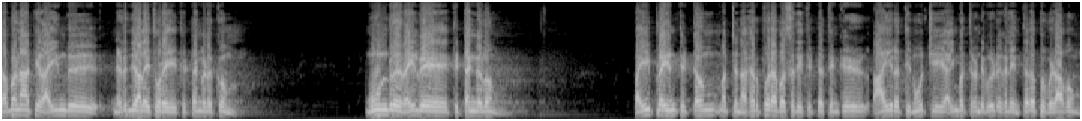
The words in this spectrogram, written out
தமிழ்நாட்டில் ஐந்து நெடுஞ்சாலைத்துறை திட்டங்களுக்கும் மூன்று ரயில்வே திட்டங்களும் பைப்லைன் திட்டம் மற்றும் நகர்ப்புற வசதி திட்டத்தின் கீழ் ஆயிரத்தி நூற்றி ஐம்பத்தி ரெண்டு வீடுகளின் திறப்பு விழாவும்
